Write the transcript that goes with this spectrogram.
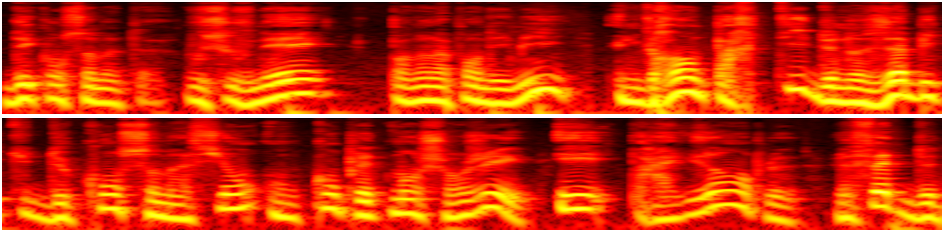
des consommateurs. Vous vous souvenez, pendant la pandémie, une grande partie de nos habitudes de consommation ont complètement changé. Et par exemple, le fait de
